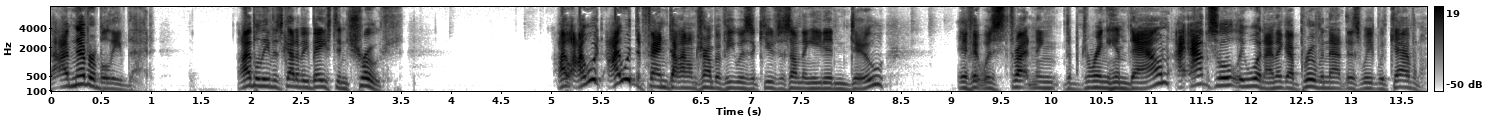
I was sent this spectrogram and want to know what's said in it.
I've never believed that. I believe it's got to be based in truth. I, I, would I would defend Donald Trump if he was accused of something he didn't do. If it was threatening to bring him down, I absolutely would. I think I've proven that this week with Kavanaugh.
